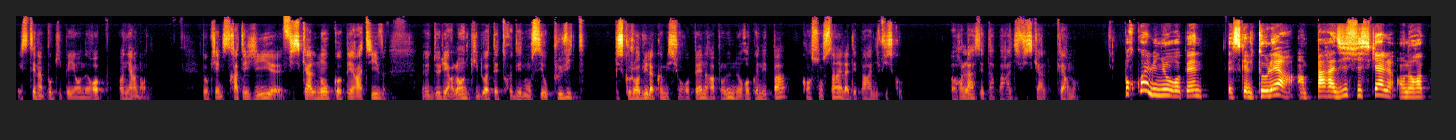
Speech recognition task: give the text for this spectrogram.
Et c'était l'impôt qu'ils payaient en Europe, en Irlande. Donc il y a une stratégie euh, fiscale non coopérative euh, de l'Irlande qui doit être dénoncée au plus vite, puisqu'aujourd'hui la Commission européenne, rappelons-le, ne reconnaît pas qu'en son sein elle a des paradis fiscaux. Or là, c'est un paradis fiscal, clairement. Pourquoi l'Union européenne, est-ce qu'elle tolère un paradis fiscal en Europe?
